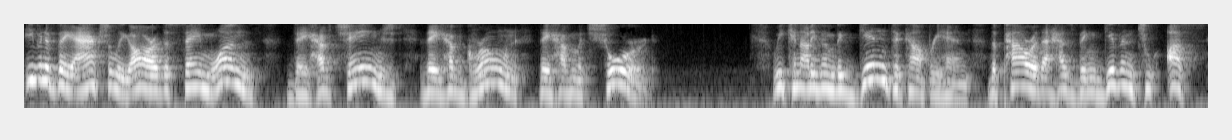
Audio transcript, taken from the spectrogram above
Even if they actually are the same ones, they have changed, they have grown, they have matured. We cannot even begin to comprehend the power that has been given to us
